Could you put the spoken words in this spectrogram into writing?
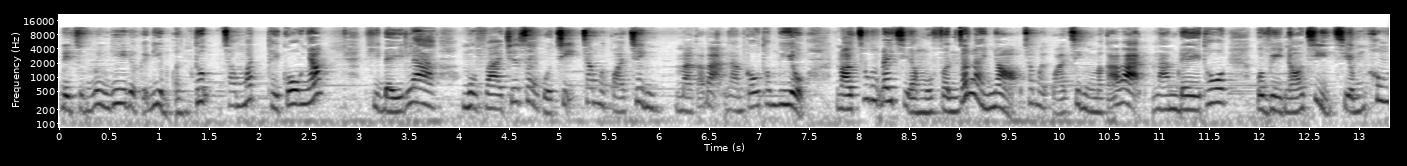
để chúng mình ghi được cái điểm ấn tượng trong mắt thầy cô nhé thì đấy là một vài chia sẻ của chị trong một quá trình mà các bạn làm câu thông hiểu. Nói chung đây chỉ là một phần rất là nhỏ trong cái quá trình mà các bạn làm đề thôi bởi vì nó chỉ chiếm 0,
